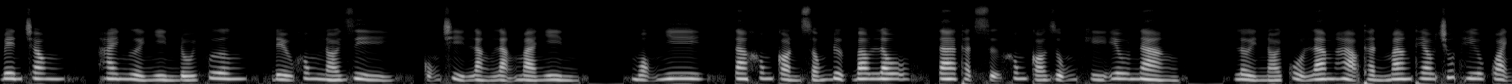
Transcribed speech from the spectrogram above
Bên trong, hai người nhìn đối phương, đều không nói gì, cũng chỉ lặng lặng mà nhìn. Mộng nhi, ta không còn sống được bao lâu, ta thật sự không có dũng khí yêu nàng. Lời nói của Lam Hạo Thần mang theo chút hiu quạnh.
